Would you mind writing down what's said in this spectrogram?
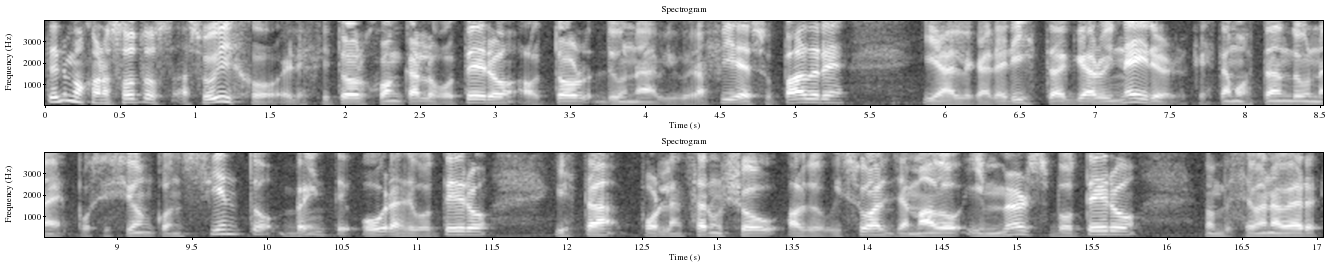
Tenemos con nosotros a su hijo, el escritor Juan Carlos Botero, autor de una biografía de su padre, y al galerista Gary Nader, que está mostrando una exposición con 120 obras de Botero y está por lanzar un show audiovisual llamado Immerse Botero, donde se van a ver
